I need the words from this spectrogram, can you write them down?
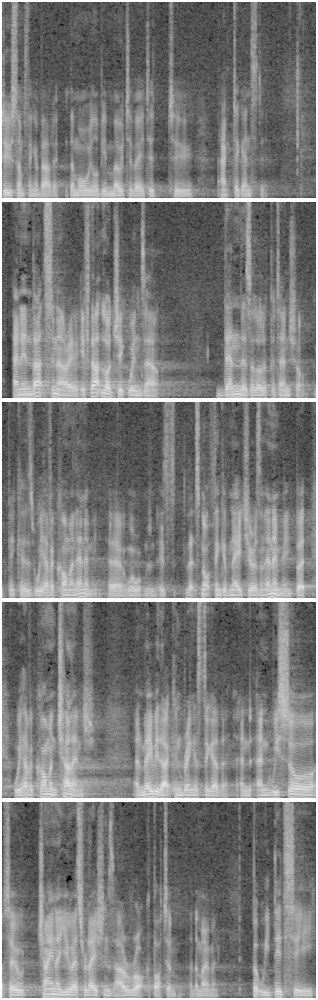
do something about it, the more we will be motivated to act against it. And in that scenario, if that logic wins out, then there's a lot of potential because we have a common enemy. Uh, well, let's not think of nature as an enemy, but we have a common challenge. And maybe that can bring us together. And, and we saw, so China US relations are rock bottom at the moment. But we did see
